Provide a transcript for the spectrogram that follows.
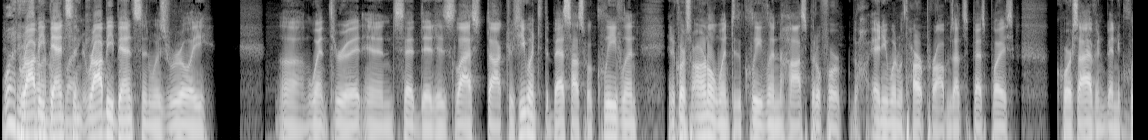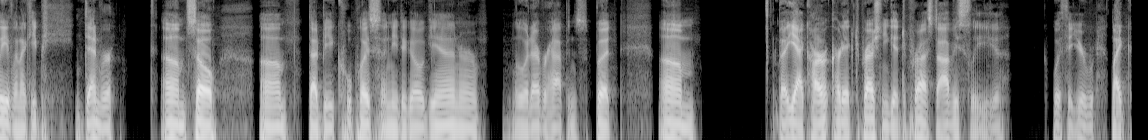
What Robby Benson, like? Robby Benson was really uh, went through it and said that his last doctors, he went to the best hospital, Cleveland. And of course, Arnold went to the Cleveland hospital for anyone with heart problems. That's the best place. Of course, I haven't been to Cleveland. I keep Denver. Um, so um, that'd be a cool place. I need to go again or whatever happens. But, um, but yeah, car- cardiac depression, you get depressed, obviously, uh, with it. You're like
